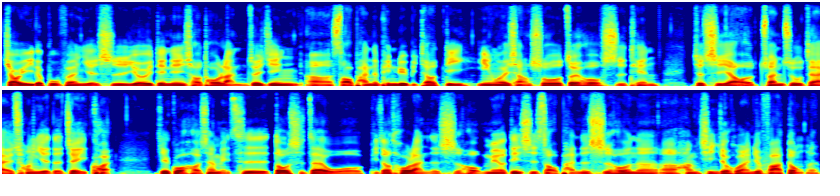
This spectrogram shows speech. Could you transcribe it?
交易的部分也是有一点点小偷懒。最近呃，扫盘的频率比较低，因为想说最后十天就是要专注在创业的这一块。结果好像每次都是在我比较偷懒的时候，没有定时扫盘的时候呢，呃，行情就忽然就发动了。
